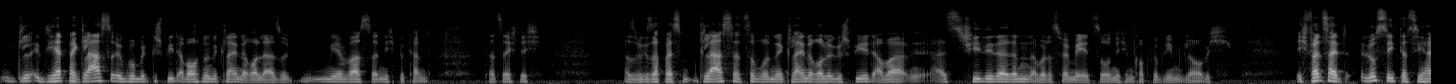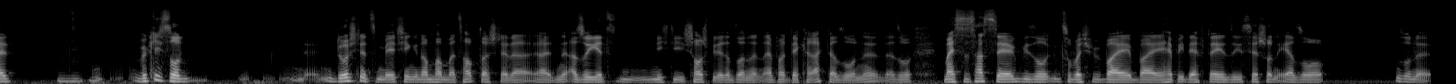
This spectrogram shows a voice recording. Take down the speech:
die hat bei Glas irgendwo mitgespielt, aber auch nur eine kleine Rolle. Also mir war es dann nicht bekannt, tatsächlich. Also wie gesagt, bei S- Glas hat sie wohl eine kleine Rolle gespielt, aber äh, als Cheerleaderin, aber das wäre mir jetzt so nicht im Kopf geblieben, glaube ich. Ich fand es halt lustig, dass sie halt wirklich so ein Durchschnittsmädchen genommen haben als Hauptdarsteller. Halt, ne? Also jetzt nicht die Schauspielerin, sondern einfach der Charakter so. Ne? Also meistens hast du ja irgendwie so, zum Beispiel bei, bei Happy Death Day, sie ist ja schon eher so so eine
